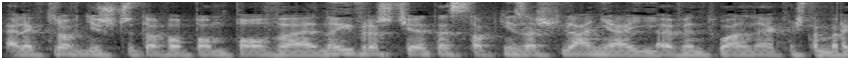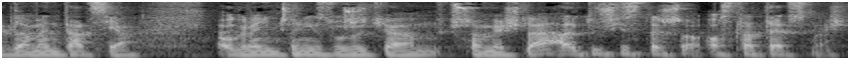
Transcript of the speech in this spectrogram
elektrownie szczytowo-pompowe, no i wreszcie te stopnie zasilania i ewentualna jakaś tam reglamentacja, ograniczenie zużycia w przemyśle, ale tu już jest też ostateczność.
